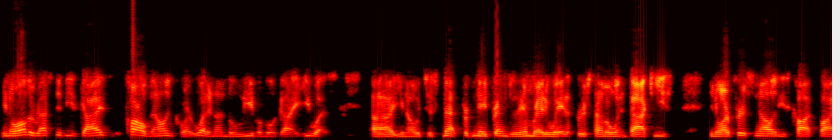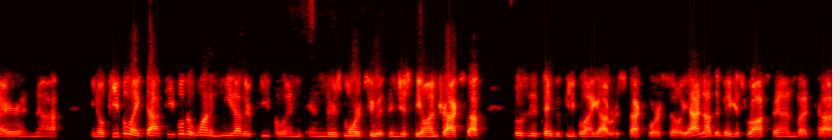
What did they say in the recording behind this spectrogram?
you know all the rest of these guys. Carl Vaillancourt, what an unbelievable guy he was. Uh, you know, just met made friends with him right away the first time I went back east. You know, our personalities caught fire, and uh, you know, people like that, people that want to meet other people, and and there's more to it than just the on track stuff those are the type of people I got respect for. So yeah, I'm not the biggest Ross fan, but uh,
